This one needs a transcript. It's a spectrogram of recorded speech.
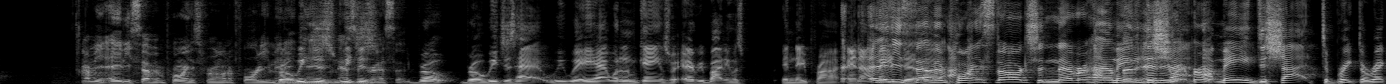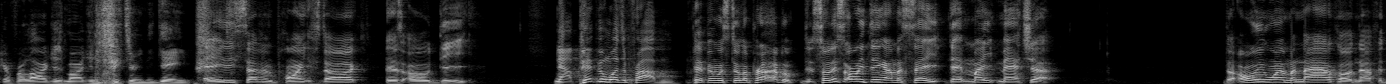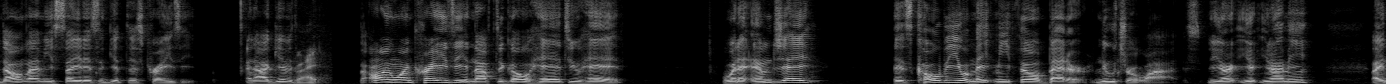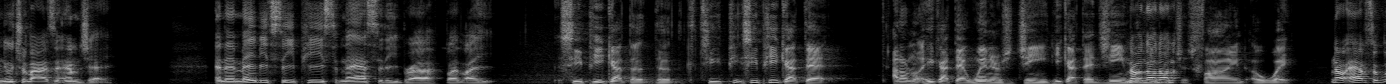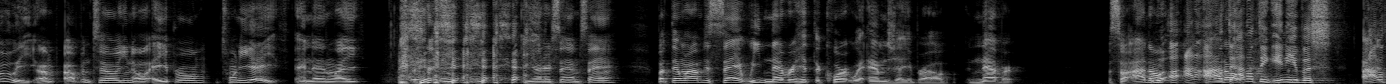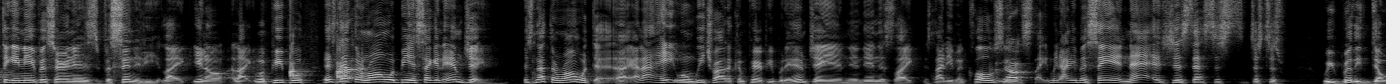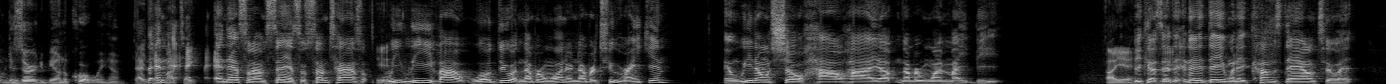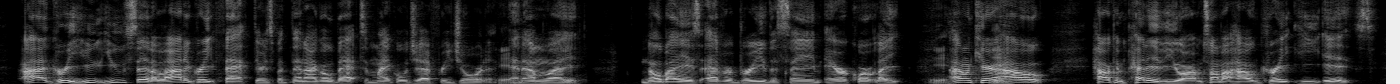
I mean, 87 points for on a 40 minute bro. We game. just, we just, aggressive. bro, bro. We just had, we, we had one of them games where everybody was in their prime, and I made the, 87 uh, I- points, dog, should never happen. I made the anywhere, shot. bro. I made the shot to break the record for largest margin of victory in the game. 87 points, dog, is OD. Now Pippen was a problem. Pippen was still a problem. So this is the only thing I'm gonna say that might match up. The only one maniacal enough, and don't let me say this and get this crazy, and I'll give it. Right. The only one crazy enough to go head to head with an MJ is Kobe will make me feel better neutral wise. You, you, you know what I mean? Like neutralizing MJ. And then maybe CP's tenacity, bruh. But like CP got the the CP, CP got that. I don't know. He got that winner's gene. He got that gene. No, where no, he no, no. Just find a way. No, absolutely. Um, up until you know April twenty eighth, and then like, you, you- understand what I'm saying? But then what I'm just saying, we never hit the court with MJ, bro. Never. So I don't. Well, I, I don't, I, don't thi- I don't think any of us. I don't think any of us are in his vicinity. Like you know, like when people, there's nothing wrong with being second MJ. There's nothing wrong with that. Like, and I hate when we try to compare people to MJ, and, then then it's like it's not even close. No. And it's like we're not even saying that. It's just that's just just just we really don't deserve to be on the court with him. That's and, my take. and that's what I'm saying. So sometimes we leave out. We'll do a number one or number two ranking, and we don't show how high up number one might be. Oh yeah, Because at the end of the day, when it comes down to it, I agree. You you said a lot of great factors, but then I go back to Michael Jeffrey Jordan, and I'm like, nobody has ever breathed the same air quote. Like, I don't care how how competitive you are. I'm talking about how great he is.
